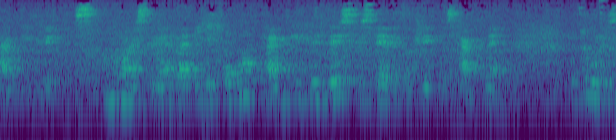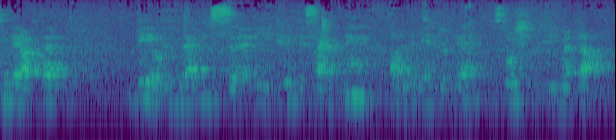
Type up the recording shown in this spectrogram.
tenke kritisk. Og nå har jeg skrevet 'i å tenke kritisk' i stedet for kritisk tenkning. Jeg tror liksom det at det, det å undervise i kritisk tenkning Alle vet jo det. Det står ikke i timeplanen.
